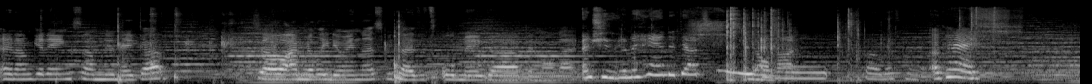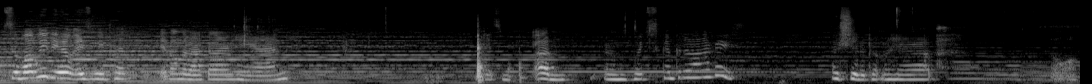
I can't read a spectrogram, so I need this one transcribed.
and I'm getting some new makeup. So I'm really doing this because it's old makeup and all that. And she's gonna hand it down to you. No, I'm Oh, that's nice. Okay. So what we do is we put it on the back of our hand. Get some um and we're just gonna put it on our face. I should have put my hair up. Oh well.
